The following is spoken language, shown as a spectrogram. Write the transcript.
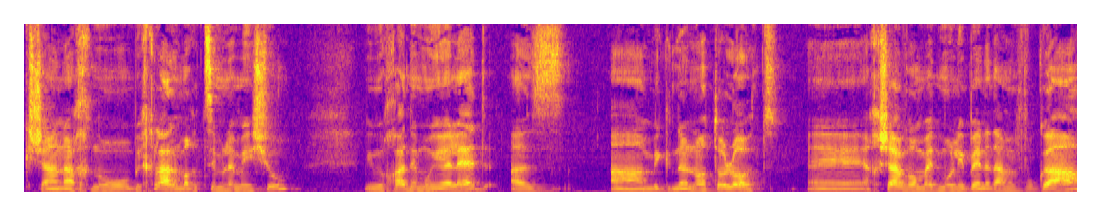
כשאנחנו בכלל מרצים למישהו, במיוחד אם הוא ילד, אז המגננות עולות. אה, עכשיו עומד מולי בן אדם מבוגר,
